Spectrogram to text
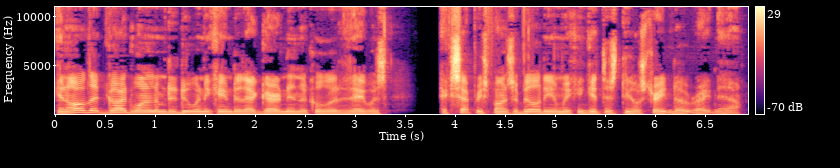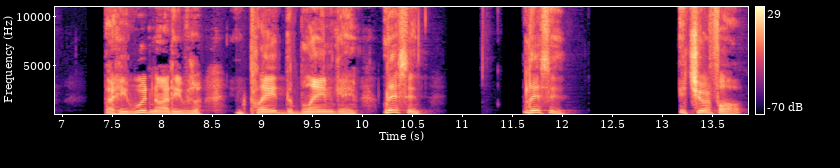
and all that God wanted him to do when he came to that garden in the cool of the day was accept responsibility and we can get this deal straightened out right now. But he would not. He was he played the blame game. Listen, listen, it's your fault.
